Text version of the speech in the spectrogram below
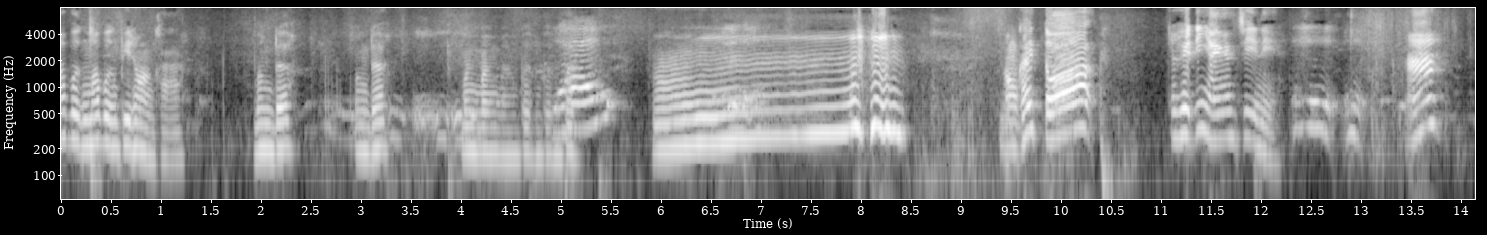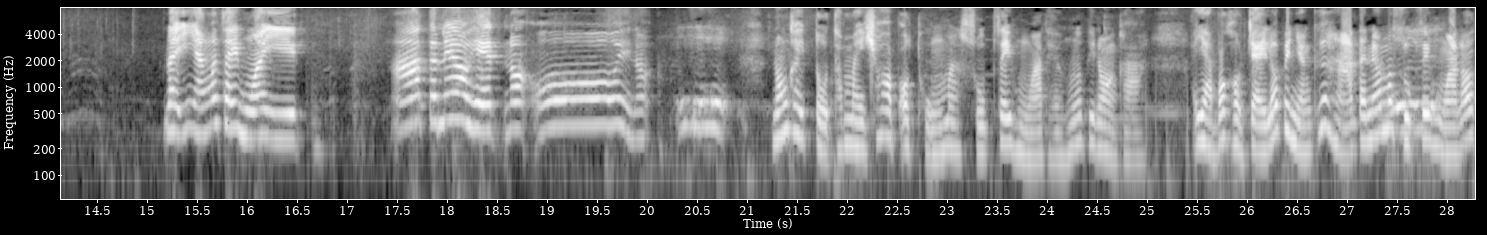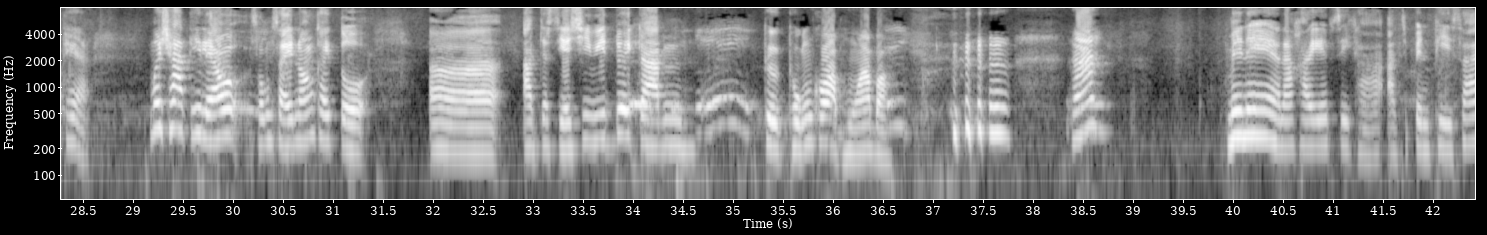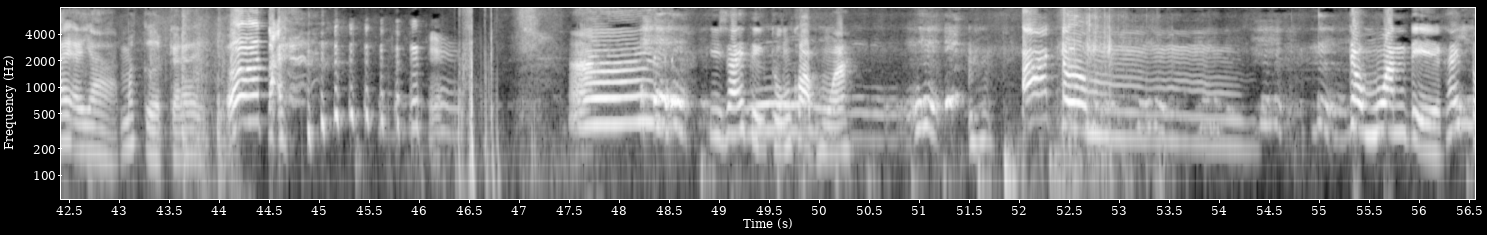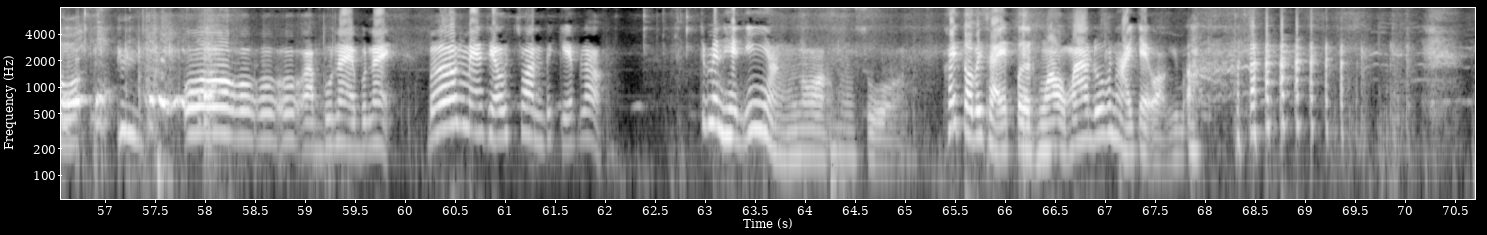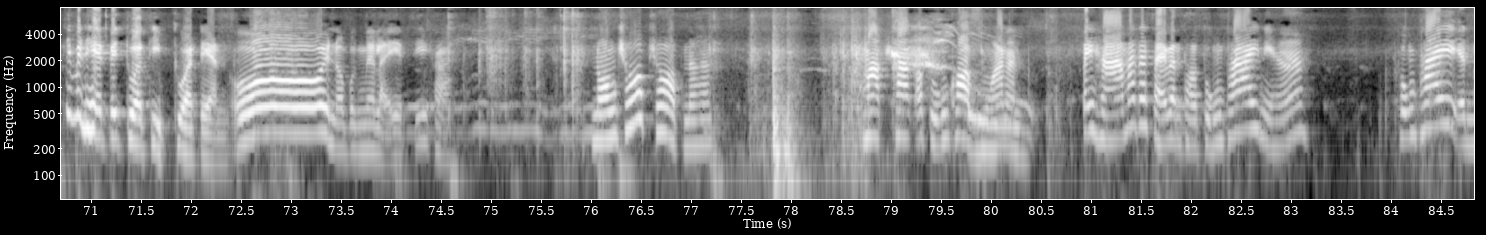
มาเบิ่งมาเบิ่งพี่น้องค่ะเบิ่งเด้อเบิ่งเด้อเบิ่งเบิ่งเบิ่งเบิ่งเบิ่งเบิ่งอืมน้องไข่โตะจะเฮ็ดอีหยังจังซี่นี่อะได้อีหยังมาใส่หัวอีกอ่าแต่แนวเห็ดเนาะโอ้ยเนาะน้องไข่โตดทำไมชอบเอาถุงมาซุบใส่หัวแถวเฮ้อพี่น้องคะอะอย่าบอกเข้าใจแล้วเป็นอย่างคือหาแต่เนี้ยมาซุบใส่หัวแล้วแท้ เมื่อชาติที่แล้วสงสัยน้องไข่โตดเอ่ออาจจะเสียชีวิตด้วยการถือถุงครอบหัวบอกฮะไม่แน่นะคะเอฟซีค่ะอาจจะเป็นพีไส้อายามาเกิดก็ได้ เออตายพีไส้ถือถุงครอบหัวอาตม จ้ามวนติไข่โตโอ้โอ้โอ้โอ้อะบุญไหนบุญไหนเบิ้งแม่เสียวซ่อนไปเก็บแล้ว จะเป็นเห็ดอีหยังเนาะสัวไข่โตไปใส่เปิดหัวออกมาดูมันหายใจออกอยู่บ่ที่เป็นเห็ดไปถั่วทิบถั่วแดน โอ้ยเนาะเบิ่งในหลายเอฟซี่ค่ะ น้องชอบชอบนะคะมักคักเอาถุงครอบหัวนั่นไปหามาแต่ใส่บันทอถุงไผ่นี่ฮะถุงไผ่อัน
